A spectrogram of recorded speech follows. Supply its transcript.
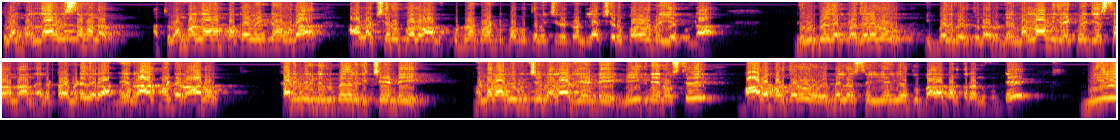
తులం బంగారం ఇస్తామన్నారు. ఆ తులం బంగారం పక్క పెట్టినా కూడా ఆ లక్ష రూపాయలు అప్పుడున్నటువంటి ప్రభుత్వం ఇచ్చినటువంటి లక్ష రూపాయలు మీరు ఇవ్వకుండా నిరుపేద ప్రజలను ఇబ్బంది పెడుతున్నారు. నేను మళ్ళా మీకు రిక్వెస్ట్ చేస్తా ఉన్నా ఎలక్ట్రానిక్ మీడియా నేను రాకమంటే రాను కానీ మీరు నిరుపేదలకు ఇచ్చేయండి. మండలాభివృద్ధి నుంచి అలాట్ చేయండి. మీకు నేను వస్తే బాధపడతారు ఎమ్మెల్యే వస్తే ఏ బాధపడతారు అనుకుంటే మీరే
